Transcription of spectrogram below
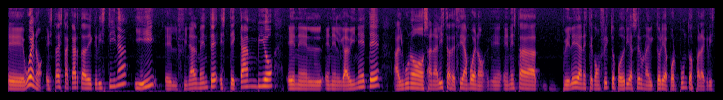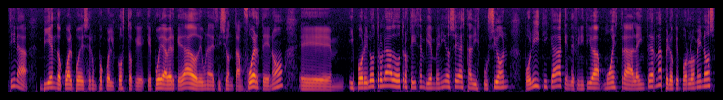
eh, bueno, está esta carta de Cristina y el, finalmente este cambio en el, en el gabinete. Algunos analistas decían, bueno, eh, en esta pelea en este conflicto podría ser una victoria por puntos para Cristina, viendo cuál puede ser un poco el costo que, puede haber quedado de una decisión tan fuerte, ¿no? Eh, y por el otro lado, otros que dicen bienvenido sea esta discusión política, que en definitiva muestra a la interna, pero que por lo menos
